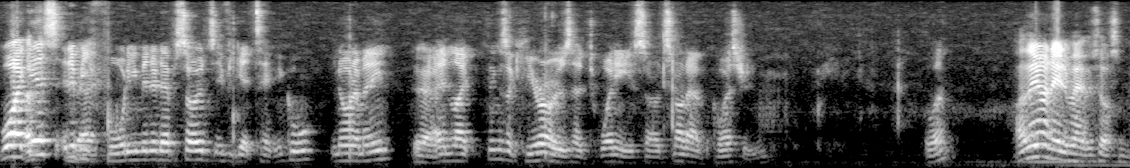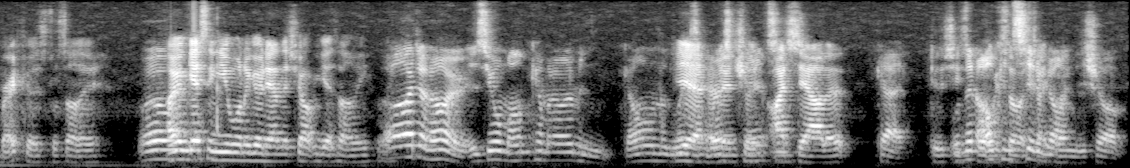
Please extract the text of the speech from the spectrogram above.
Well, I That's- guess it'd yeah. be forty minute episodes if you get technical. You know what I mean? Yeah. And like things like Heroes had twenty, so it's not out of the question. What? I think I need to make myself some breakfast or something. Well, I'm guessing you want to go down the shop and get something. oh, I don't know. Is your mum coming home and going on the yeah, rest chances? I doubt it. Okay. Well, then I'll me so consider going to the shop.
